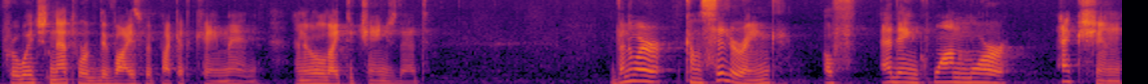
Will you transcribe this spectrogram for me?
through which network device the packet came in, and we would like to change that. Then we're considering of adding one more action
